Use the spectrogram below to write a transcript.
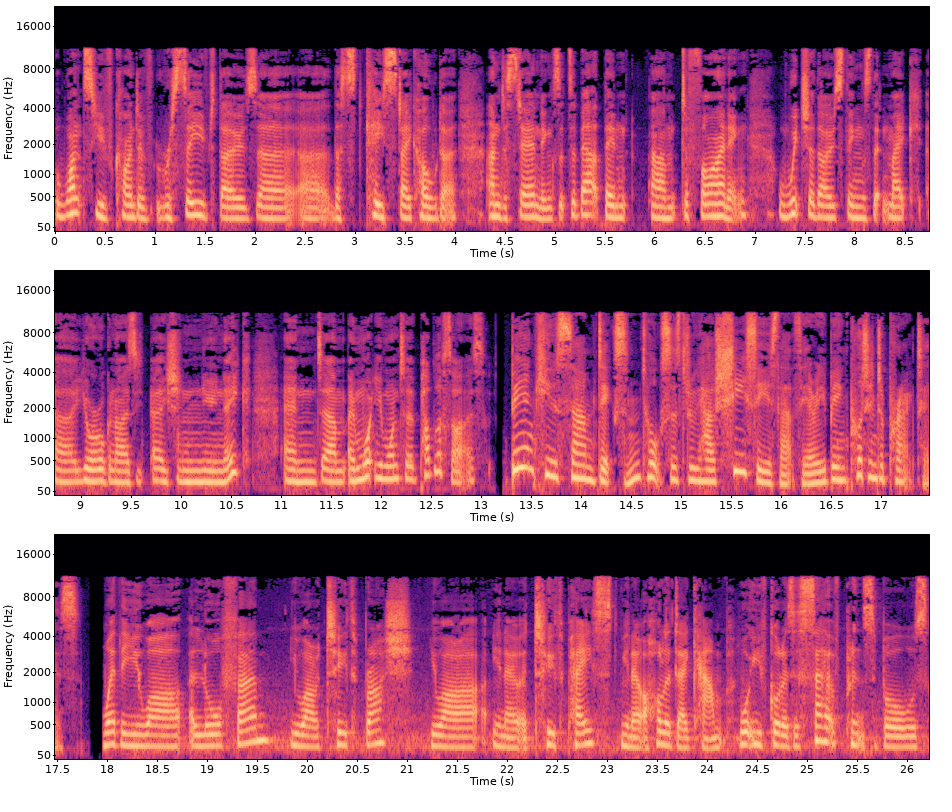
once you've kind of received those uh, uh, the key stakeholder understandings, it's about then um, defining which are those things that make uh, your organisation unique and um, and what you want to publicise. B&Q's Sam Dixon talks us through how she sees that theory being put into practice. Whether you are a law firm, you are a toothbrush, you are, you know, a toothpaste, you know, a holiday camp, what you've got is a set of principles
